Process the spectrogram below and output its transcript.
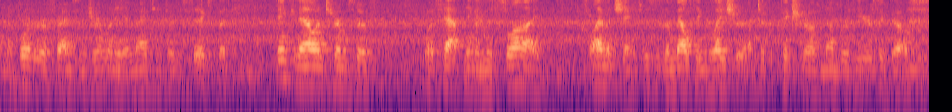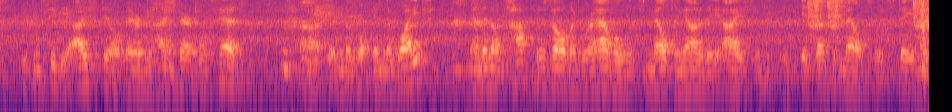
on the border of France and Germany in 1936, but think now in terms of what's happening in this slide. Climate change. This is a melting glacier I took a picture of a number of years ago. You can see the ice still there behind Bertil's head uh, in, the, in the white, and then on top there's all the gravel that's melting out of the ice, and it, it doesn't melt, so it stays and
